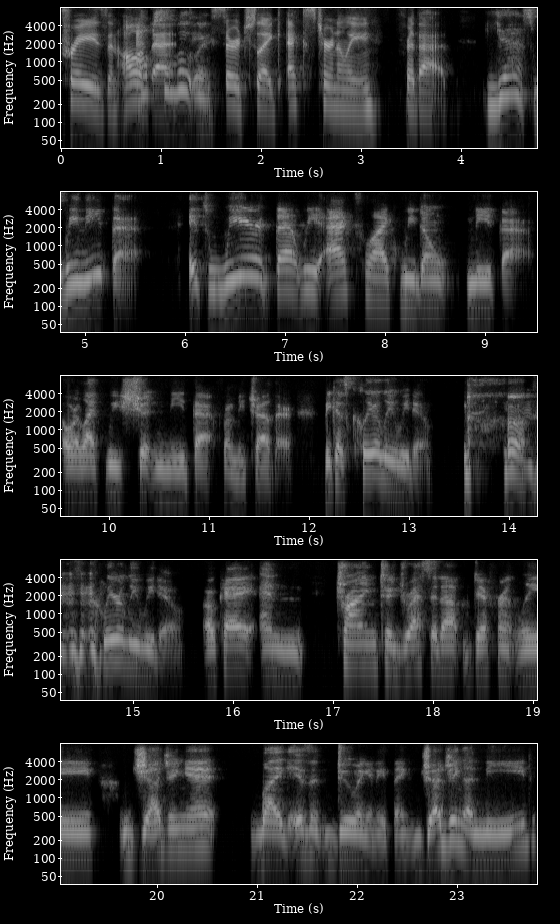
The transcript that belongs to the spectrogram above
praise and all of Absolutely. that you search like externally for that? Yes we need that it's weird that we act like we don't need that or like we shouldn't need that from each other because clearly we do. Clearly we do okay? And trying to dress it up differently judging it like isn't doing anything. Judging a need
